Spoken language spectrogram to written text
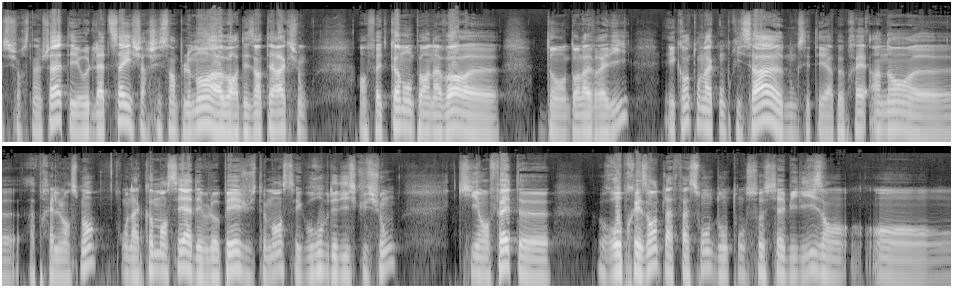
sur Snapchat, et au-delà de ça, ils cherchaient simplement à avoir des interactions. En fait, comme on peut en avoir dans, dans la vraie vie. Et quand on a compris ça, donc c'était à peu près un an euh, après le lancement, on a commencé à développer justement ces groupes de discussion qui en fait euh, représentent la façon dont on sociabilise en, en-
